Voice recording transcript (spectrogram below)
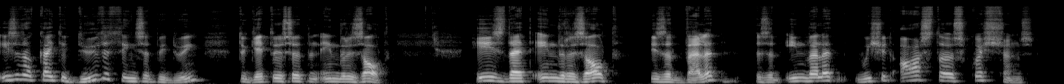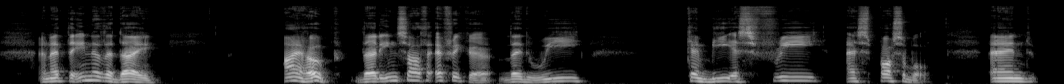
is it okay to do the things that we're doing to get to a certain end result? Is that end result is it valid? Is it invalid? We should ask those questions. And at the end of the day, I hope that in South Africa that we can be as free as possible. And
